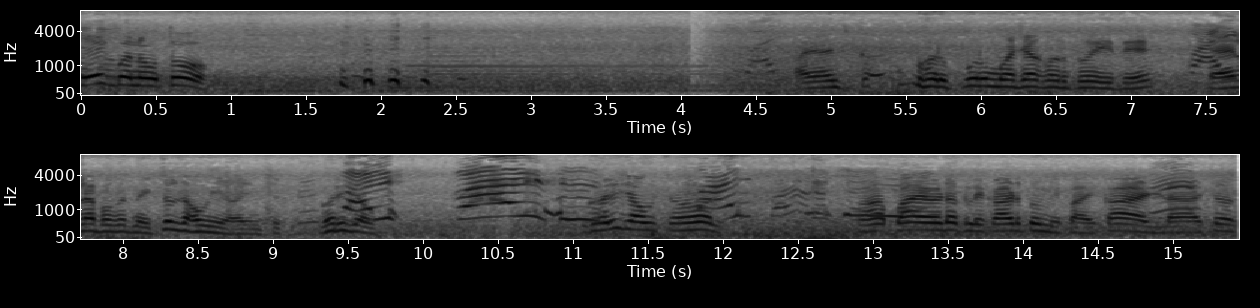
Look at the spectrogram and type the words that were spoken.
केक बनवतो. आयांची भरपूर मजा करतोय इथे. यायला बघत नाही. चल जाऊया आयांची घरी जाऊ. घरी जाऊ चल. हा पाय अडकले काढतो मी पाय. काढला चल.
